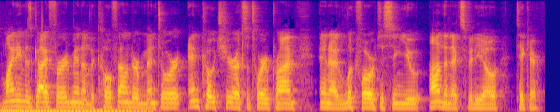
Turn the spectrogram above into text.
My name is Guy Friedman. I'm the co-founder, mentor, and coach here at Satori Prime, and I look forward to seeing you on the next video. Take care.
